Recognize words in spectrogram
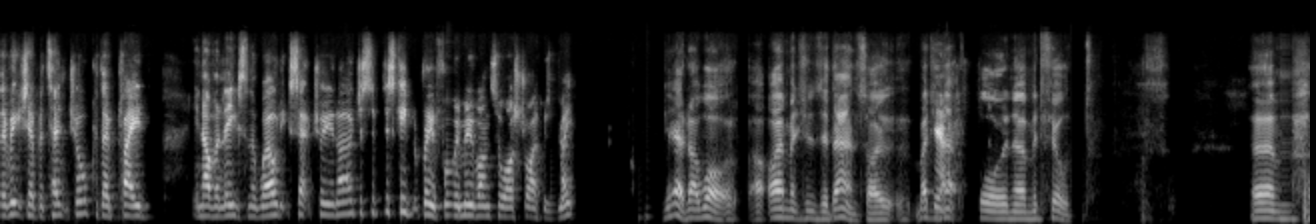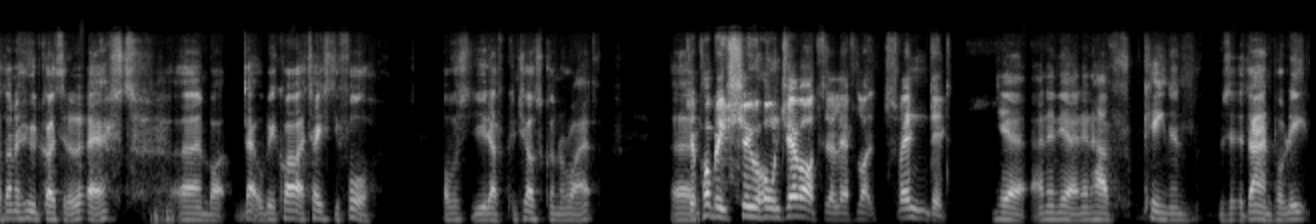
they reach their potential? Could they played in other leagues in the world, etc.? You know, just just keep it brief before we move on to our strikers, mate. Yeah, no, well, I mentioned Zidane, so imagine yeah. that four in uh, midfield. Um, I don't know who'd go to the left, um, but that would be quite a tasty four. Obviously, you'd have Kanchelskis on the right. Um, You'd probably shoehorn Gerrard to the left, like Sven did. Yeah, and then yeah, and then have Keane and Zidane probably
